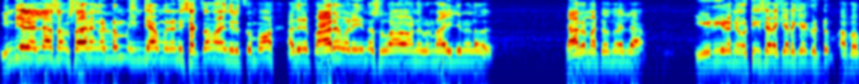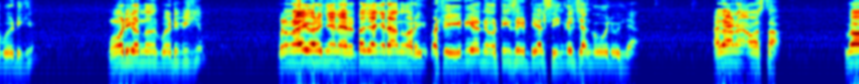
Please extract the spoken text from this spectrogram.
ഇന്ത്യയിലെ എല്ലാ സംസ്ഥാനങ്ങളിലും ഇന്ത്യ മുന്നണി ശക്തമായി നിൽക്കുമ്പോൾ അതിന് പാരപണിയുന്ന സ്വഭാവമാണ് പിണറായി വിജയനുള്ളത് കാരണം മറ്റൊന്നുമല്ല ഇ ഡിയുടെ നോട്ടീസ് ഇടയ്ക്കിടയ്ക്ക് കിട്ടും അപ്പോൾ പേടിക്കും. മോഡി ഒന്ന് പേടിപ്പിക്കും. പിണറായി പറയും ഞാൻ ഇരട്ട ചങ്ങരാന്ന് പറയും. പക്ഷേ ഇ ഡിയുടെ നോട്ടീസ് കിട്ടിയാൽ സിംഗിൾ ചങ്ക് പോലും ഇല്ല. അതാണ് അവസ്ഥ. ഇപ്പോൾ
